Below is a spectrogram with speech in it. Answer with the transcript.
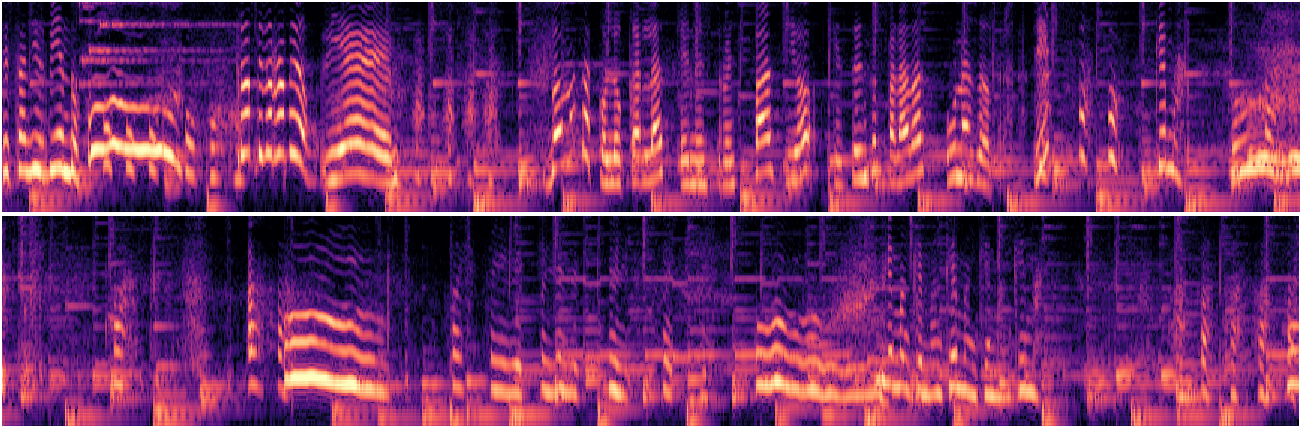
están hirviendo. ¡Rápido, rápido! Bien. Vamos a colocarlas en nuestro espacio, que estén separadas unas de otras, ¿sí? Quema. Ay. Uh, Queman, queman, queman, queman, queman. Uy,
